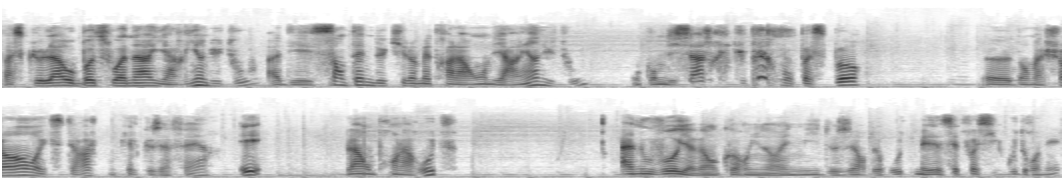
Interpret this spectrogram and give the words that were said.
Parce que là, au Botswana, il n'y a rien du tout. À des centaines de kilomètres à la ronde, il n'y a rien du tout. Donc on me dit ça, je récupère mon passeport euh, dans ma chambre, etc. Je prends quelques affaires. Et là, on prend la route. À nouveau, il y avait encore une heure et demie, deux heures de route, mais cette fois-ci goudronnée.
